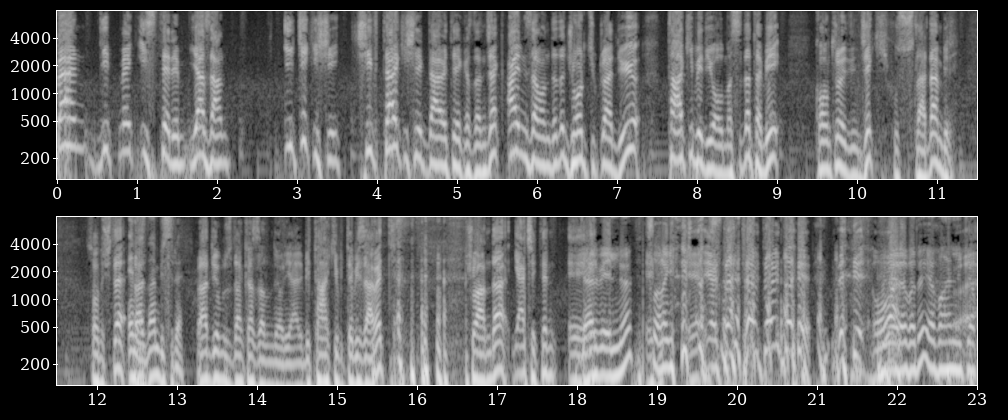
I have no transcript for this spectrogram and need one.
Ben gitmek isterim yazan iki kişi çifter kişilik davetiye kazanacak. Aynı zamanda da George Türk Radyo'yu takip ediyor olması da tabii kontrol edilecek hususlardan biri. Sonuçta En azından bir süre. radyomuzdan kazanılıyor yani bir takipte bir zahmet. Şu anda gerçekten e, Gel bir elini öp. e, Sonra gel. e, e, tabii tabii tabii. tabii. o var. De yabanilik yap.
